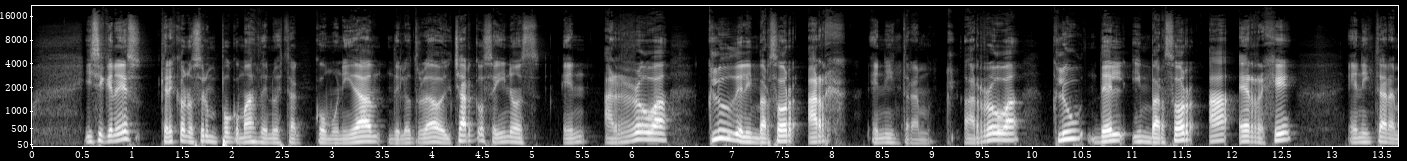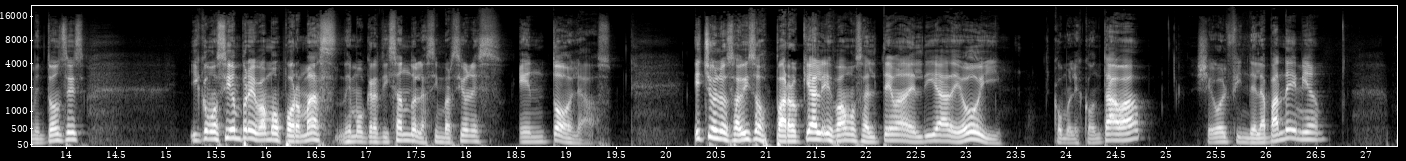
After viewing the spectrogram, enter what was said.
y si querés, querés conocer un poco más de nuestra comunidad del otro lado del charco, seguinos en arroba Club del Inversor ARG en Instagram. Arroba Club del Inversor ARG en Instagram. Entonces, y como siempre, vamos por más democratizando las inversiones en todos lados. Hechos los avisos parroquiales, vamos al tema del día de hoy. Como les contaba, llegó el fin de la pandemia,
